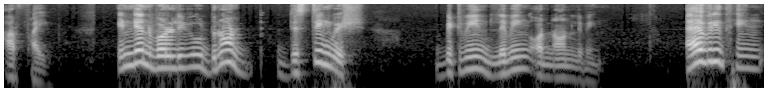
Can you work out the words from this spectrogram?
are 5. Indian worldview do not distinguish between living or non-living. Everything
